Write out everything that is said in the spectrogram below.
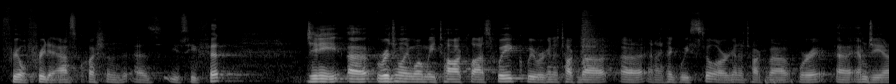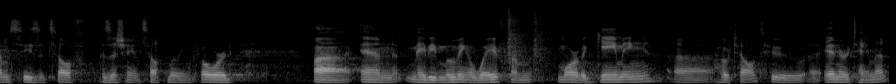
feel free to ask questions as you see fit. Jeannie, uh, originally when we talked last week, we were going to talk about, uh, and I think we still are going to talk about where uh, MGM sees itself positioning itself moving forward, uh, and maybe moving away from more of a gaming uh, hotel to uh, entertainment.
